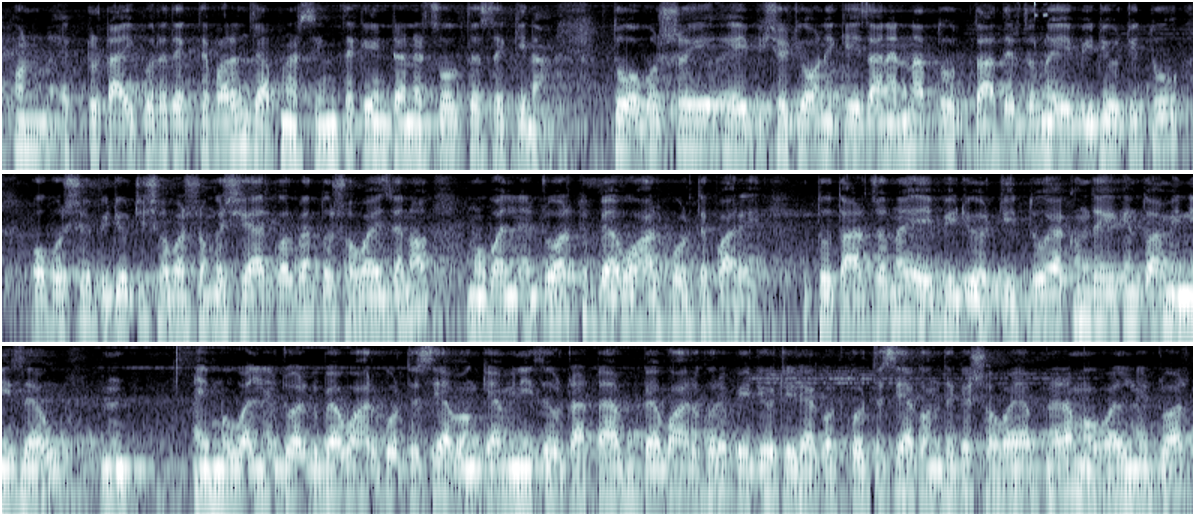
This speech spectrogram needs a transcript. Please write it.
এখন একটু ট্রাই করে দেখতে পারেন যে আপনার সিম থেকে ইন্টারনেট চলতেছে কিনা। তো অবশ্যই এই বিষয়টি অনেকেই জানেন না, তো তাদের জন্য এই ভিডিওটি তো অবশ্যই ভিডিওটি সবার সঙ্গে শেয়ার করবেন। তো সবাই যেন মোবাইল নেটওয়ার্ক ব্যবহার করতে পারে। তো তার জন্য এই ভিডিওটি। তো এখন থেকে কিন্তু আমি নিজেও এই মোবাইল নেটওয়ার্ক ব্যবহার করতেছি এবং কি আমি নিজেও ডাটা ব্যবহার করে ভিডিওটি রেকর্ড করতেছি। এখন থেকে সবাই আপনারা মোবাইল নেটওয়ার্ক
